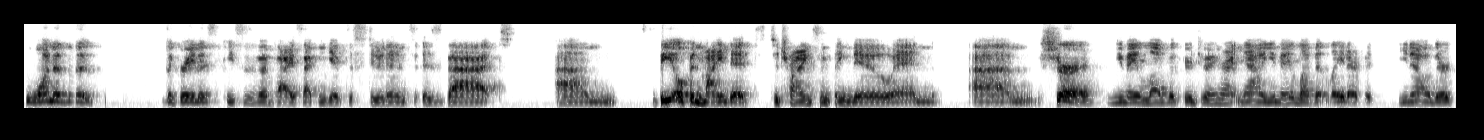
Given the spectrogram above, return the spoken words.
one of the the greatest pieces of advice I can give to students is that um, be open minded to trying something new. And um, sure, you may love what you're doing right now. You may love it later, but you know there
